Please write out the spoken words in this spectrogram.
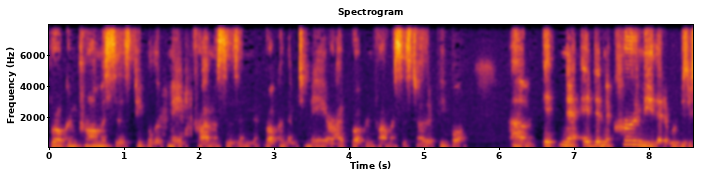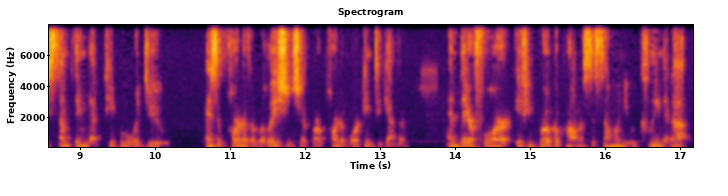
broken promises, people have made promises and broken them to me, or I've broken promises to other people. Um, it, ne- it didn't occur to me that it would be something that people would do as a part of a relationship or a part of working together. And therefore, if you broke a promise to someone, you would clean it up,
